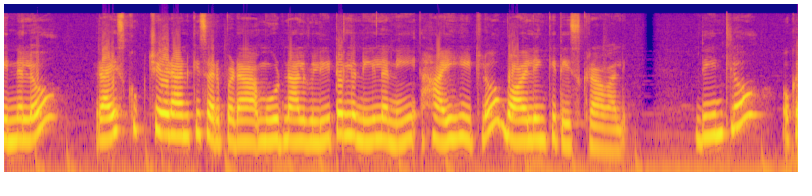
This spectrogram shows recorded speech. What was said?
గిన్నెలో రైస్ కుక్ చేయడానికి సరిపడా మూడు నాలుగు లీటర్ల నీళ్ళని హై హీట్లో బాయిలింగ్కి తీసుకురావాలి. దీంట్లో ఒక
